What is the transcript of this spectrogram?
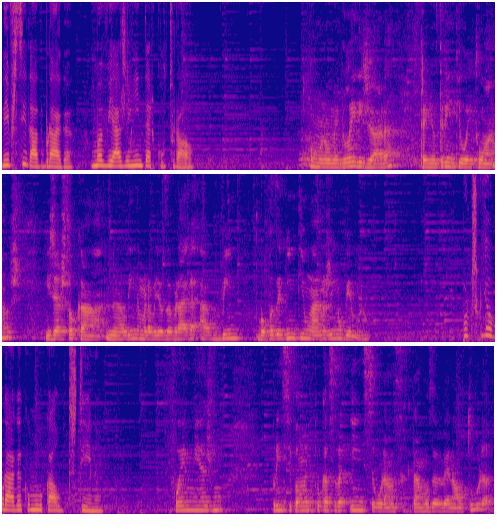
Diversidade Braga, uma viagem intercultural. O meu nome é Gleide Jara, tenho 38 anos e já estou cá na linda, maravilhosa Braga há 20, vou fazer 21 anos em novembro. Por que escolheu Braga como local de destino? Foi mesmo, principalmente por causa da insegurança que estávamos a ver na altura,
